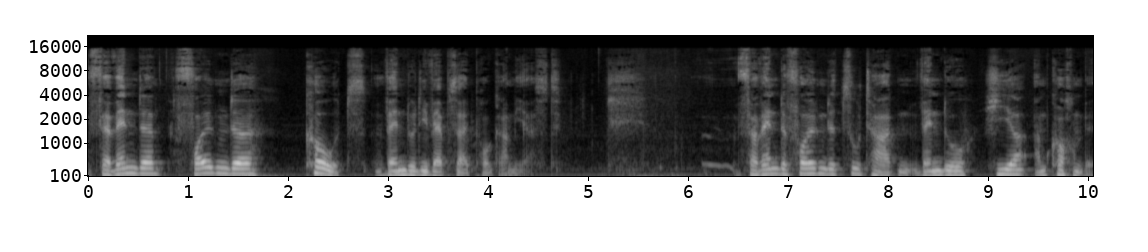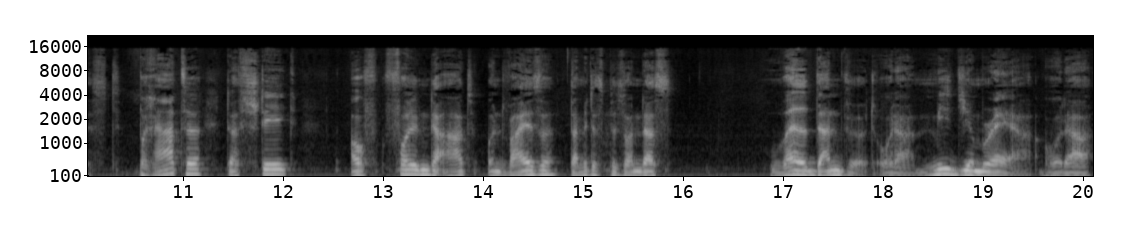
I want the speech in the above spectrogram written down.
Verwende folgende Codes, wenn du die Website programmierst. Verwende folgende Zutaten, wenn du hier am Kochen bist. Brate das Steak auf folgende Art und Weise, damit es besonders well done wird oder medium rare oder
